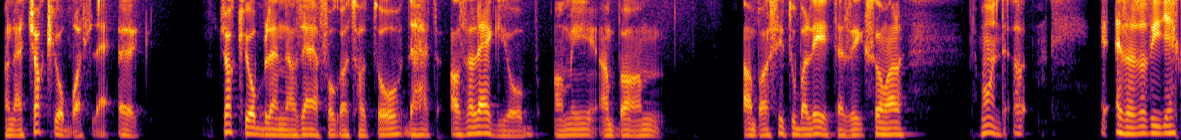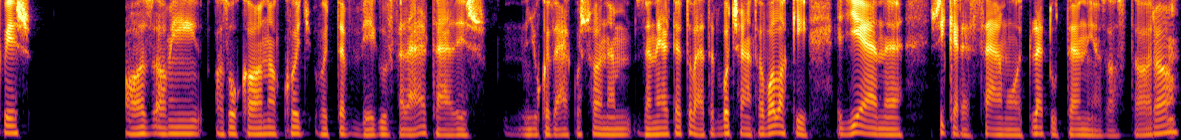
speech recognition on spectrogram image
annál csak jobbat le, csak jobb lenne az elfogadható, de hát az a legjobb, ami abban, abban a szituban létezik, szóval... Mondd, ez az az igyekvés, az, ami az oka annak, hogy, hogy te végül felálltál, és mondjuk az Ákossal nem zenéltél tovább. Tehát bocsánat, ha valaki egy ilyen sikeres számot le tud tenni az asztalra,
